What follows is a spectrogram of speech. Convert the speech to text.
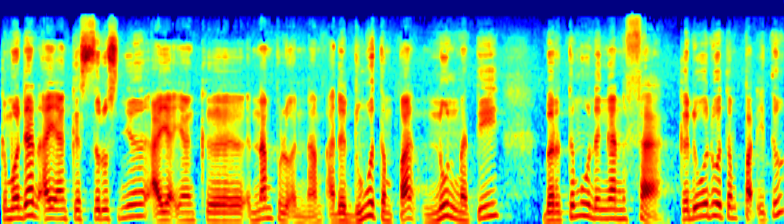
Kemudian ayat yang seterusnya, ayat yang ke-66 ada dua tempat nun mati bertemu dengan fa. Kedua-dua tempat itu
